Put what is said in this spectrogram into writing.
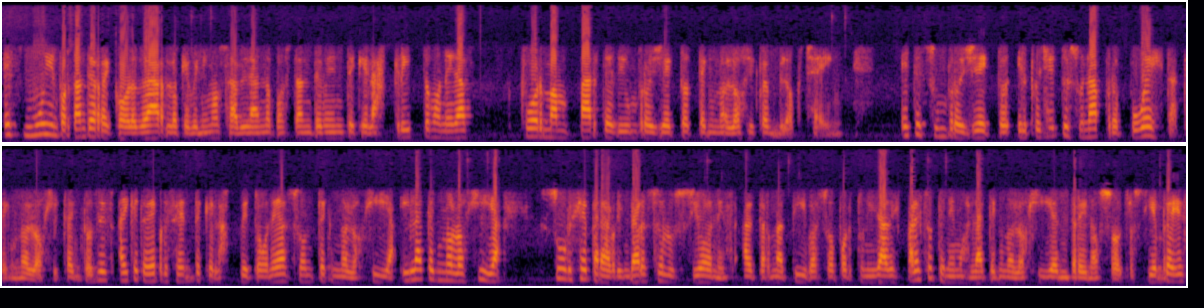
es muy importante recordar lo que venimos hablando constantemente, que las criptomonedas forman parte de un proyecto tecnológico en blockchain. Este es un proyecto, el proyecto es una propuesta tecnológica, entonces hay que tener presente que las criptomonedas son tecnología y la tecnología surge para brindar soluciones, alternativas, oportunidades. Para eso tenemos la tecnología entre nosotros. Siempre es,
